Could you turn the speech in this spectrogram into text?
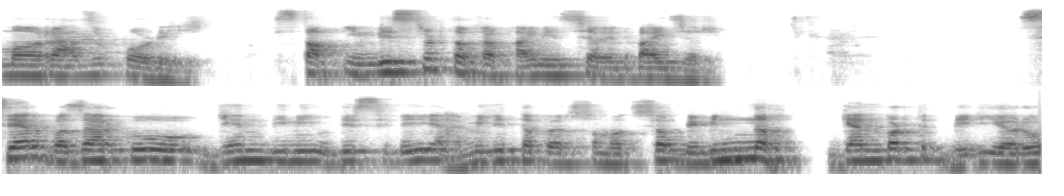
म राजु पौडेल स्टक इन्भेस्टर तथा फाइनेन्सियल एडभाइजर सेयर बजारको ज्ञान दिने उद्देश्यले हामीले तपाईँहरू समक्ष विभिन्न ज्ञानवर्धक भिडियोहरू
